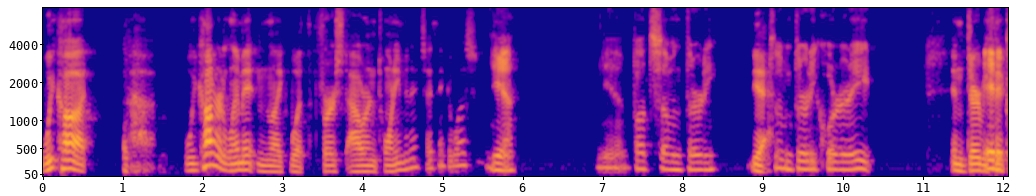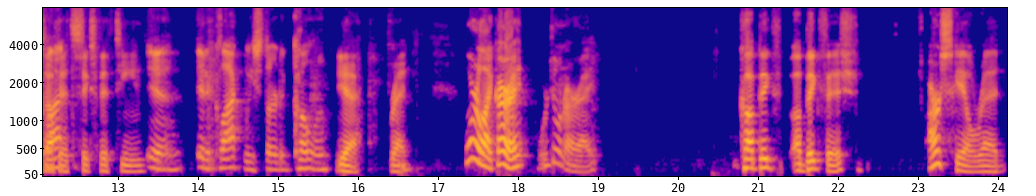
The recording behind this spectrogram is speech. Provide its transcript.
We caught uh, we caught our limit in like what the first hour and 20 minutes, I think it was. Yeah. Yeah. About 7.30. Yeah. 7.30, quarter to eight. And Derby Eight picked up o'clock? at 6:15. Yeah. Eight o'clock we started calling. Yeah, right. We're like, all right, we're doing all right. Caught big a big fish. Our scale read,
